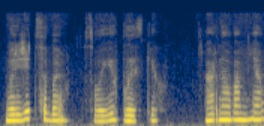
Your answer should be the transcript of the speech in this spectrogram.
Бережіть себе, своїх близьких. Гарного вам дня!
